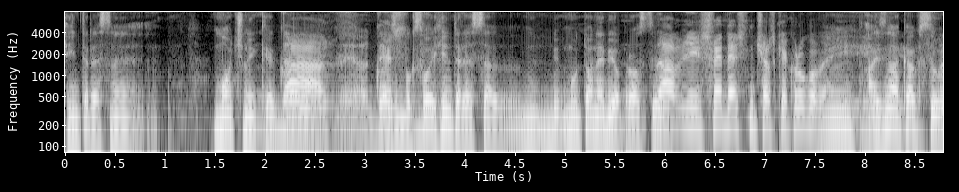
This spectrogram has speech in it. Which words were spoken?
interesne moćnike koji, Da, koji des- zbog svojih interesa mu to ne bi oprostili. Da, i sve desničarske krugove. Mm, A i zna kako su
